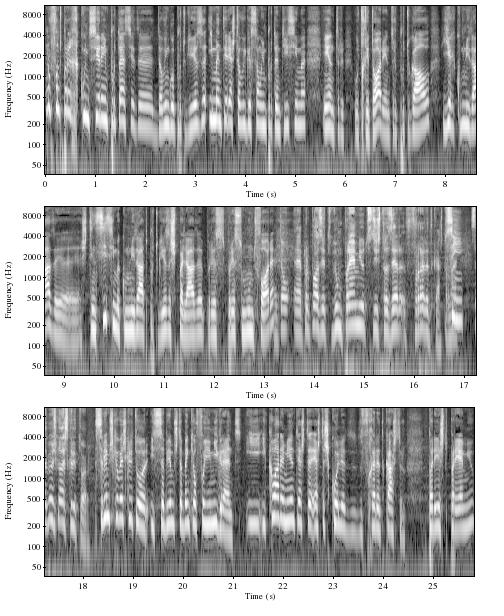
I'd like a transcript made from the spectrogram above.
no fundo para reconhecer a importância da, da língua portuguesa e manter esta ligação importantíssima entre o território, entre Portugal e a comunidade, a extensíssima comunidade portuguesa espalhada por esse, por esse mundo fora. Então, a propósito de um prémio, decidiste trazer Ferreira de Castro, não é? Sabemos que ele é escritor. Sabemos que ele é escritor e sabemos também que ele foi imigrante. E, e claramente esta, esta escolha de, de Ferreira de Castro para este prémio,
